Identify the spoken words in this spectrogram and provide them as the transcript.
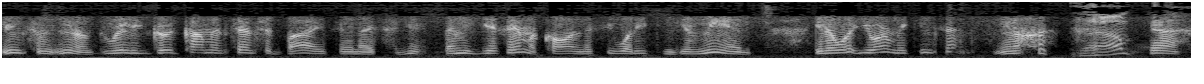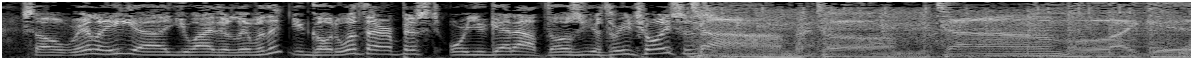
giving some you know really good common sense advice, and I said, yeah, let me give him a call and let's see what he can give me. And you know what? You are making sense. You know? Well, yeah. so really, uh, you either live with it, you go to a therapist, or you get out. Those are your three choices. Tom, Tom, Tom Leykis.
